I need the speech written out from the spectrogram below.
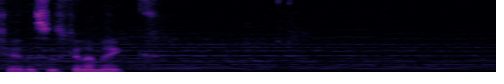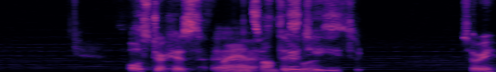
okay, this is gonna make Austria has uh, on this 30 list? Sorry?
